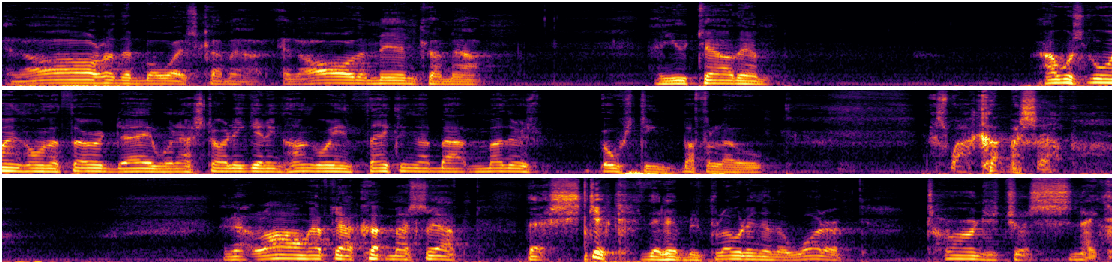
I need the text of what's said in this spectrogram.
and all of the boys come out, and all the men come out, and you tell them, I was going on the third day when I started getting hungry and thinking about mother's roasting buffalo. That's why I cut myself. And not long after I cut myself, that stick that had been floating in the water turned into a snake.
